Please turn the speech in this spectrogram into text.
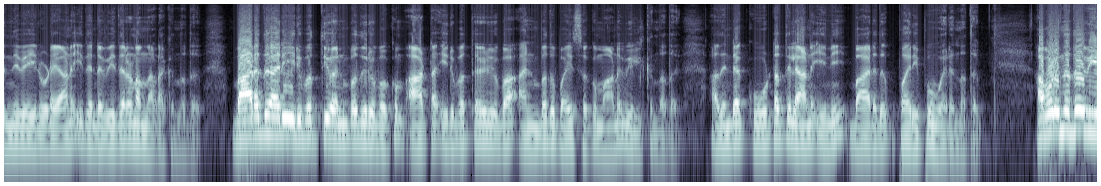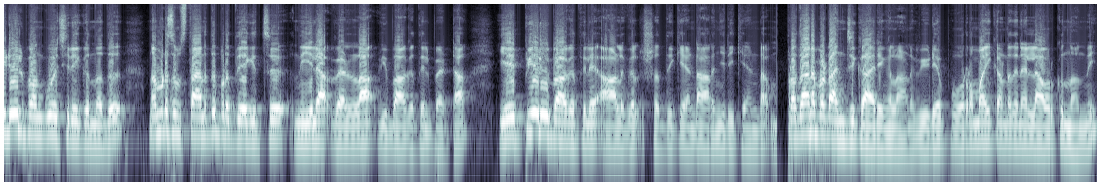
എന്നിവയിലൂടെയാണ് ഇതിന്റെ വിതരണം നടക്കുന്നത്. ഭാരത് അരി ഇരുപത്തി ഒൻപത് രൂപക്കും ആട്ട ഇരുപത്തേഴ് രൂപ അൻപത് പൈസക്കുമാണ് വിൽക്കുന്നത്. അതിന്റെ കൂട്ടത്തിലാണ് ഇനി ഭാരത് പരിപ്പും വരുന്നത്. അപ്പോൾ ഇന്നത്തെ വീഡിയോയിൽ പങ്കുവച്ചിരിക്കുന്നത് നമ്മുടെ സംസ്ഥാനത്ത് പ്രത്യേകിച്ച് നീല വെള്ള വിഭാഗത്തിൽപ്പെട്ട എ പി എൽ വിഭാഗത്തിലെ ആളുകൾ ശ്രദ്ധിക്കേണ്ട അറിഞ്ഞിരിക്കേണ്ട പ്രധാനപ്പെട്ട അഞ്ച് കാര്യങ്ങളാണ്. വീഡിയോ പൂർണമായി കണ്ടതിന് എല്ലാവർക്കും നന്ദി.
